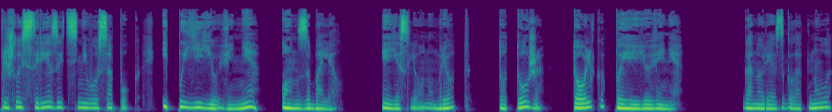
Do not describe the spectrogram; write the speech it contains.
пришлось срезать с него сапог. И по ее вине он заболел. И если он умрет, то тоже только по ее вине. Ганория сглотнула,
